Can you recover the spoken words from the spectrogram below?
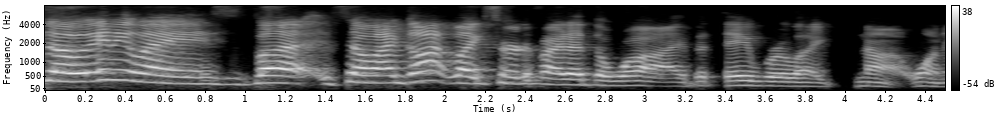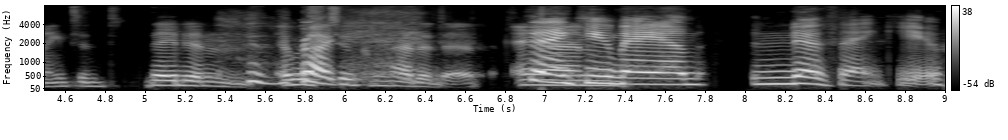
So, anyways, but so I got like certified at the Y, but they were like not wanting to. They didn't. It was too competitive. And, Thank you, ma'am. No, thank you.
